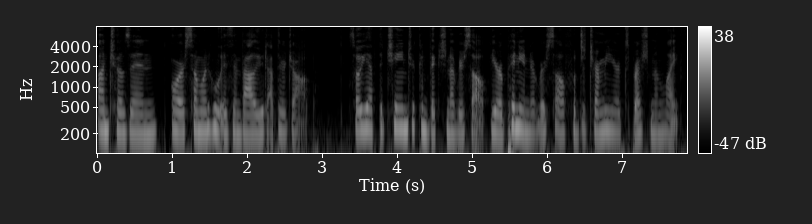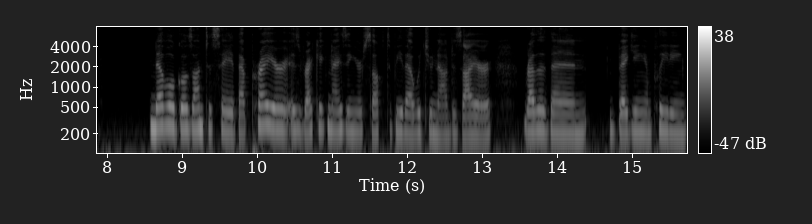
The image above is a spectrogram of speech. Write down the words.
unchosen, or someone who isn't valued at their job. So, you have to change your conviction of yourself. Your opinion of yourself will determine your expression in life. Neville goes on to say that prayer is recognizing yourself to be that which you now desire, rather than begging and pleading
